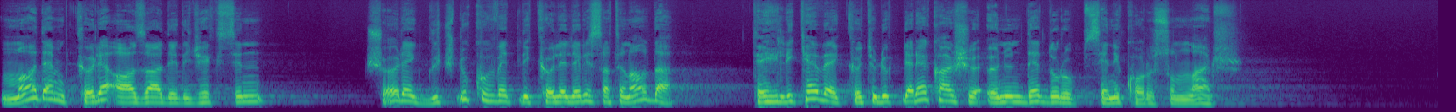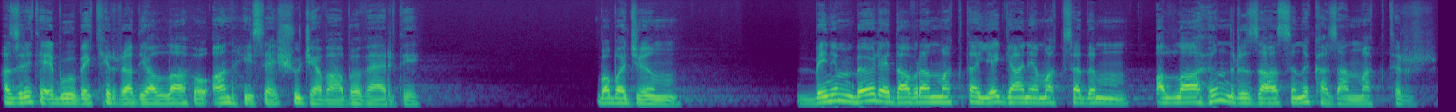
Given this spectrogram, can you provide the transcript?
Madem köle azat edeceksin, şöyle güçlü kuvvetli köleleri satın al da tehlike ve kötülüklere karşı önünde durup seni korusunlar. Hazreti Ebu Bekir radıyallahu anh ise şu cevabı verdi. Babacığım, benim böyle davranmakta yegane maksadım Allah'ın rızasını kazanmaktır.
